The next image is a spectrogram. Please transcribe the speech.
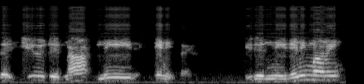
that you did not need anything. You didn't need any money.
